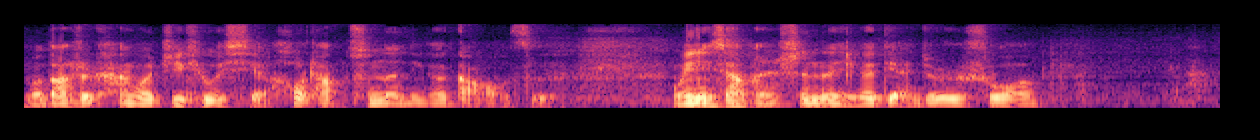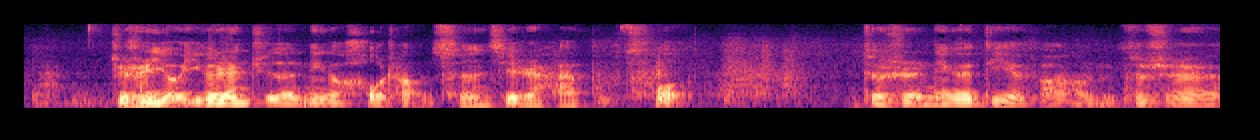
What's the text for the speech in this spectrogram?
我当时看过 GQ 写后场村的那个稿子，我印象很深的一个点就是说，就是有一个人觉得那个后场村其实还不错，就是那个地方，就是，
